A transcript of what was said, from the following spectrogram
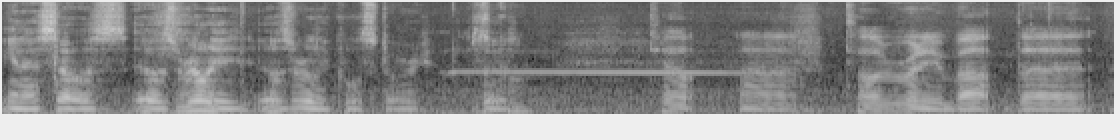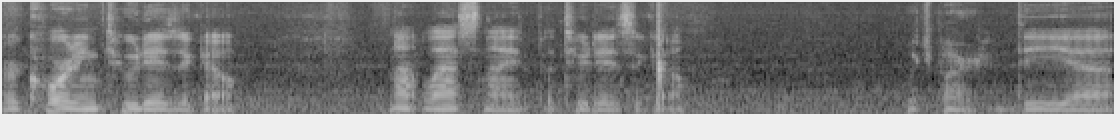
You know, so it was it was really it was a really cool story. So cool. Tell uh, tell everybody about the recording two days ago, not last night, but two days ago. Which part? The uh,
